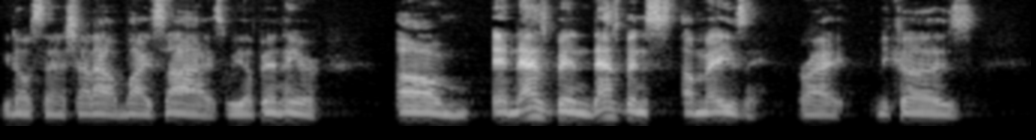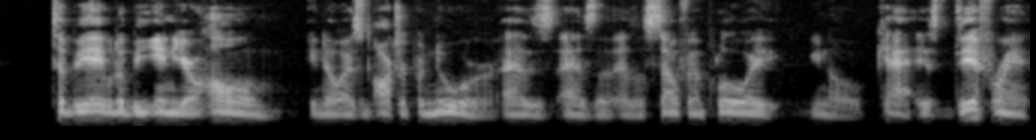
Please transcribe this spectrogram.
You know what I'm saying? Shout out Bite Size. We up in here. Um, and that's been that's been amazing, right? Because to be able to be in your home, you know, as an entrepreneur, as as a as a self-employed, you know, cat, is different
